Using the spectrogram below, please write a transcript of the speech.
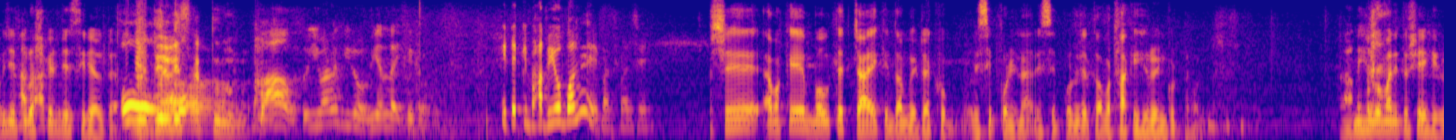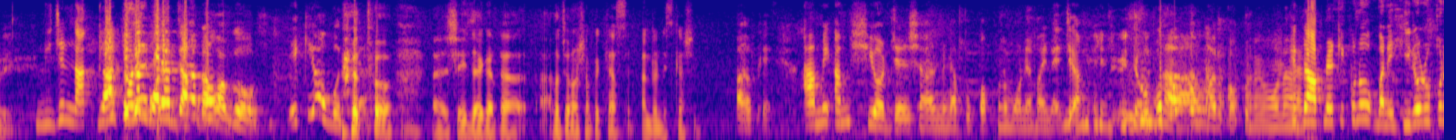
ওই যে তুরস্কের যে সিরিয়ালটা। ওয়াও তো you are a hero real life hero এটা কি ভাবিও বলে মাঝে মাঝে? সে আমাকে বলতে চায় কিন্তু আমি এটা খুব রিসিভ করি না। রিসিভ করলে তো আবার তাকে হিরোইন করতে হবে। আর আমি হিরো মানি তো সেই হিরোইন নিজের নাক পরে যাত্রা ভঙ্গ। এ কি অবস্থা তো সেই জায়গাটা আলোচনা সাপেক্ষে আছে আন্ডার ডিসকাশন ওকে আমি আমি শিওর যে শারমিন আপু কখনো মনে হয় না যে আমি হিরোইন হব আমার কখনোই মনে হয় কিন্তু আপনার কি কোনো মানে হিরোর উপর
